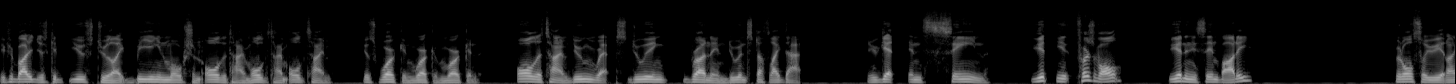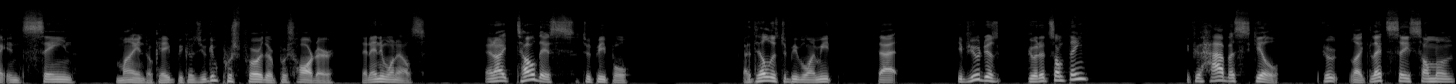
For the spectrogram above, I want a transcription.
if your body just get used to like being in motion all the time all the time all the time just working working working all the time doing reps doing running doing stuff like that. You get insane. You get first of all you get an insane body but also you get like insane mind okay? Because you can push further push harder than anyone else. And i tell this to people. I tell this to people i meet that if you're just good at something, if you have a skill, if you're like, let's say someone,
